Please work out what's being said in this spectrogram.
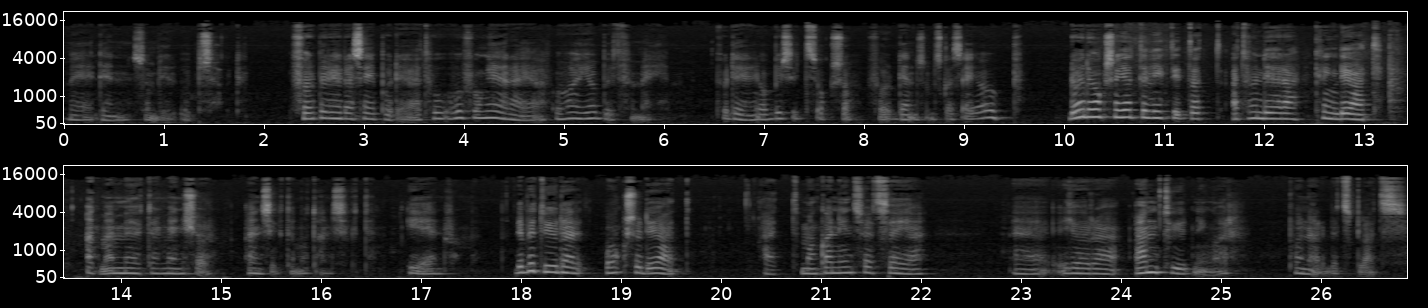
med den som blir uppsagd. Förbereda sig på det, att hur, hur fungerar jag och vad är jobbigt för mig? För det är en jobbig sits också för den som ska säga upp. Då är det också jätteviktigt att, att fundera kring det att, att man möter människor ansikte mot ansikte i en rum. Det betyder också det att, att man kan inte så att säga eh, göra antydningar på en arbetsplats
